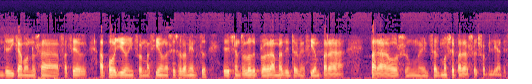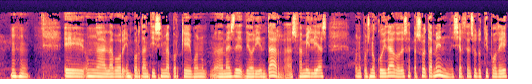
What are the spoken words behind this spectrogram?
dedicámonos a facer apoio, información, asesoramento e desenrolo de programas de intervención para para os enfermos e para os seus familiares. Uh -huh. Eh, unha labor importantísima porque, bueno, ademais de, de orientar as familias bueno, pois pues no cuidado desa persoa tamén exerce outro tipo de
